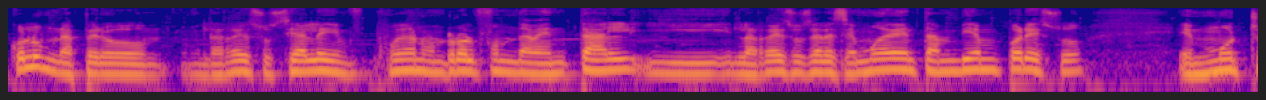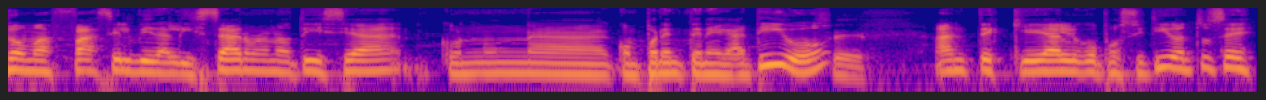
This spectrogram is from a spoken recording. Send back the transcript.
columnas, pero las redes sociales juegan un rol fundamental y las redes sociales se mueven también por eso. Es mucho más fácil viralizar una noticia con un componente negativo. Antes que algo positivo. Entonces,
